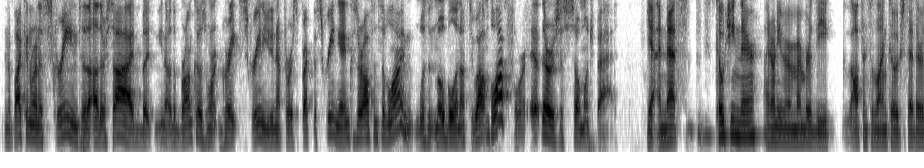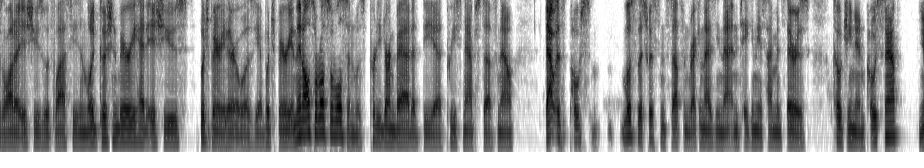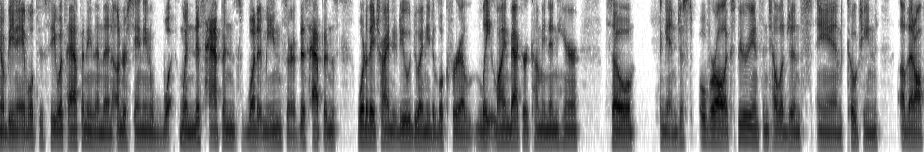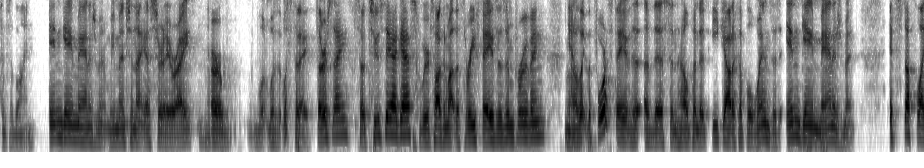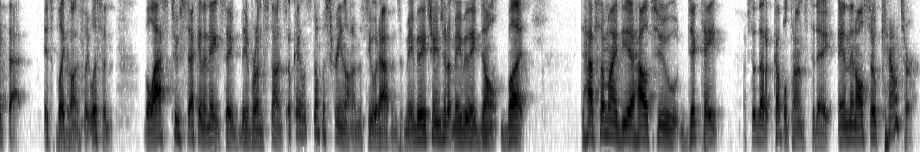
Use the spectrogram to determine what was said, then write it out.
and if I can run a screen to the other side, but you know, the Broncos weren't great screening. You didn't have to respect the screen game because their offensive line wasn't mobile enough to go out and block for it. There was just so much bad. Yeah, and that's coaching there. I don't even remember the offensive line coach that there was a lot of issues with last season. Lloyd Cushenberry had issues. Butch Barry, there it was. Yeah, Butch Barry. And then also Russell Wilson was pretty darn bad at the uh, pre snap stuff. Now, that was post most of the twists and stuff and recognizing that and taking the assignments there is coaching and post snap you know being able to see what's happening and then understanding what when this happens what it means or if this happens what are they trying to do? Do i need to look for a late linebacker coming in here? So again just overall experience intelligence and coaching of that offensive line. In-game management. We mentioned that yesterday right? Yeah. or what was it what's today thursday so tuesday i guess we were talking about the three phases improving yeah. i was like the fourth phase of this and helping to eke out a couple wins is in-game management it's stuff like that it's play mm-hmm. calling it's like listen the last two second and eights, they, they've run stunts. Okay, let's dump a screen on them and see what happens. Maybe they change it up, maybe they don't. But to have some idea how to dictate, I've said that a couple times today, and then also counter.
